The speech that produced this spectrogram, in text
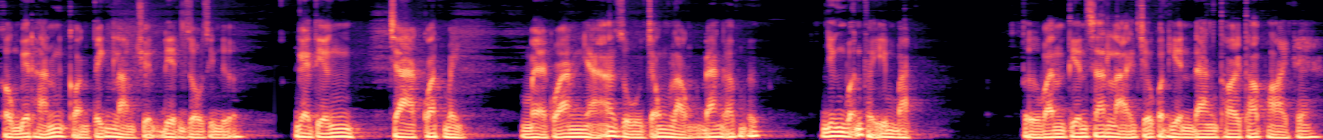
Không biết hắn còn tính làm chuyện điên rồ gì nữa. Nghe tiếng cha quát mình. Mẹ của An Nhã dù trong lòng đang ấm ức, Nhưng vẫn phải im bặt. Tử văn tiến sát lại chỗ con Hiền đang thoi thóp hỏi khe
